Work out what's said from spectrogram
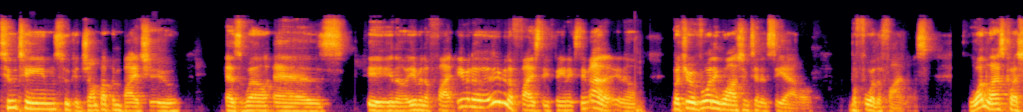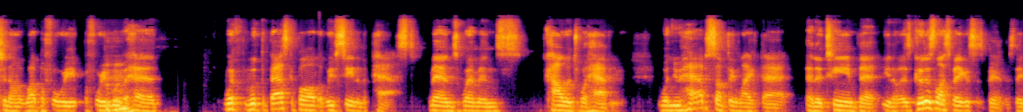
two teams who could jump up and bite you, as well as you know, even a fight, even a even a feisty Phoenix team. I don't you know, but you're avoiding Washington and Seattle before the finals. One last question on what before we before we mm-hmm. move ahead with with the basketball that we've seen in the past, men's, women's, college, what have you. When you have something like that and a team that you know, as good as Las Vegas has been, as they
